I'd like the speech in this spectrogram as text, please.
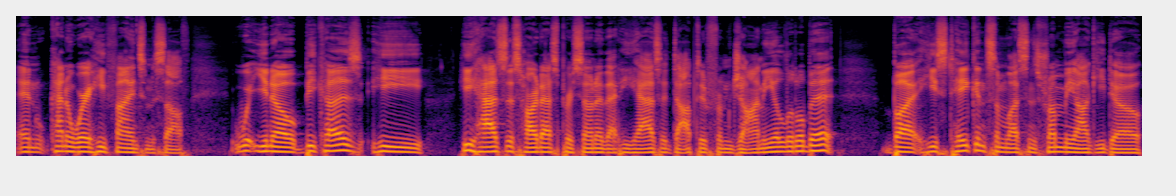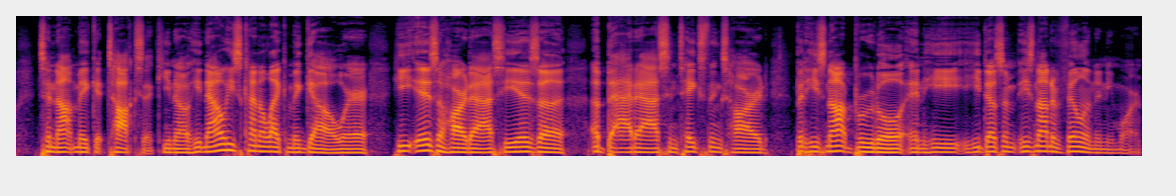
and kind of where he finds himself. You know, because he he has this hard ass persona that he has adopted from Johnny a little bit but he's taken some lessons from Miyagi Do to not make it toxic. You know, he now he's kind of like Miguel, where he is a hard ass, he is a a badass and takes things hard, but he's not brutal and he he doesn't he's not a villain anymore.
